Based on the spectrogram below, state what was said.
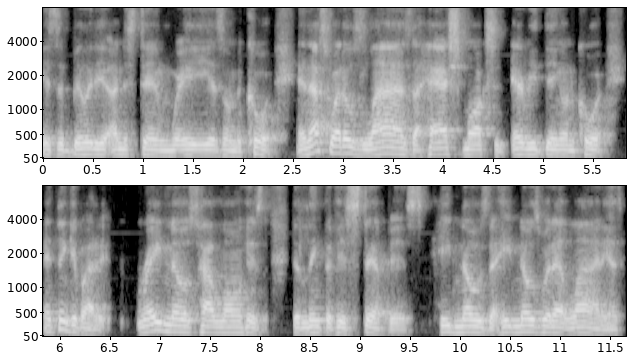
his ability to understand where he is on the court. And that's why those lines, the hash marks, and everything on the court. And think about it. Ray knows how long his the length of his step is. He knows that. He knows where that line is.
